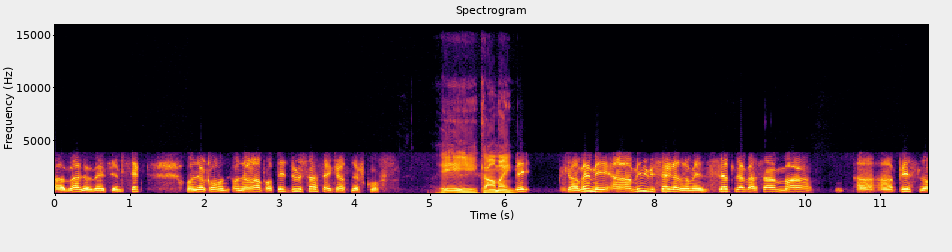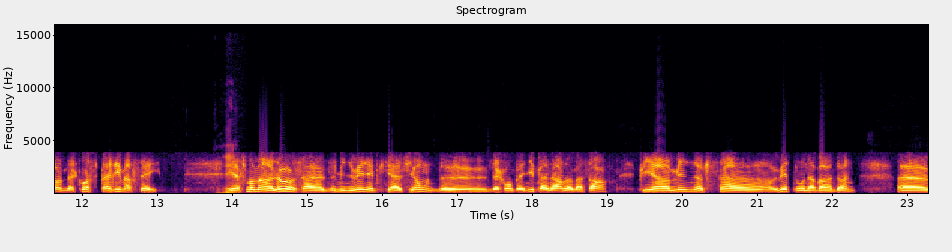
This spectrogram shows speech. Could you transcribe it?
avant le 20e siècle. On a, con- on a remporté 259 courses. Et quand même. Mais quand même, mais en 1897, Levasseur meurt en, en piste lors de la course Paris-Marseille. Et- Et à ce moment-là, ça a diminué l'implication de, de la compagnie Panard Levasseur. Puis en 1908, on abandonne euh,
